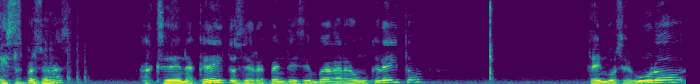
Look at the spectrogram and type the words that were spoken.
estas personas acceden a créditos y de repente dicen voy a agarrar un crédito, tengo seguro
